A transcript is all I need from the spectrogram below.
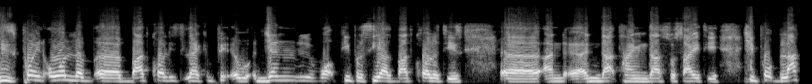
he's pointing all the uh, bad qualities, like p- generally what people see as bad qualities, uh, and uh, in that time in that society, he put black,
